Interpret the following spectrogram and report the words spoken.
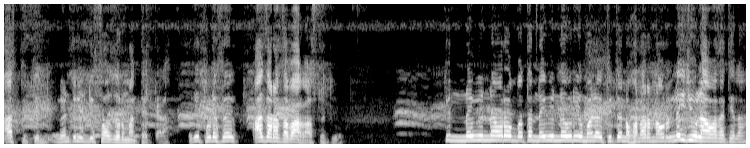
असते ती. मेंटली डिसऑर्डर म्हणतात त्याला. म्हणजे थोडंसं आजाराचा भाग असतो तो. ती नवीन नवरा आता नवीन नवरी मला तिथं होणारा नवरा लय जीव लावायचा तिला.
